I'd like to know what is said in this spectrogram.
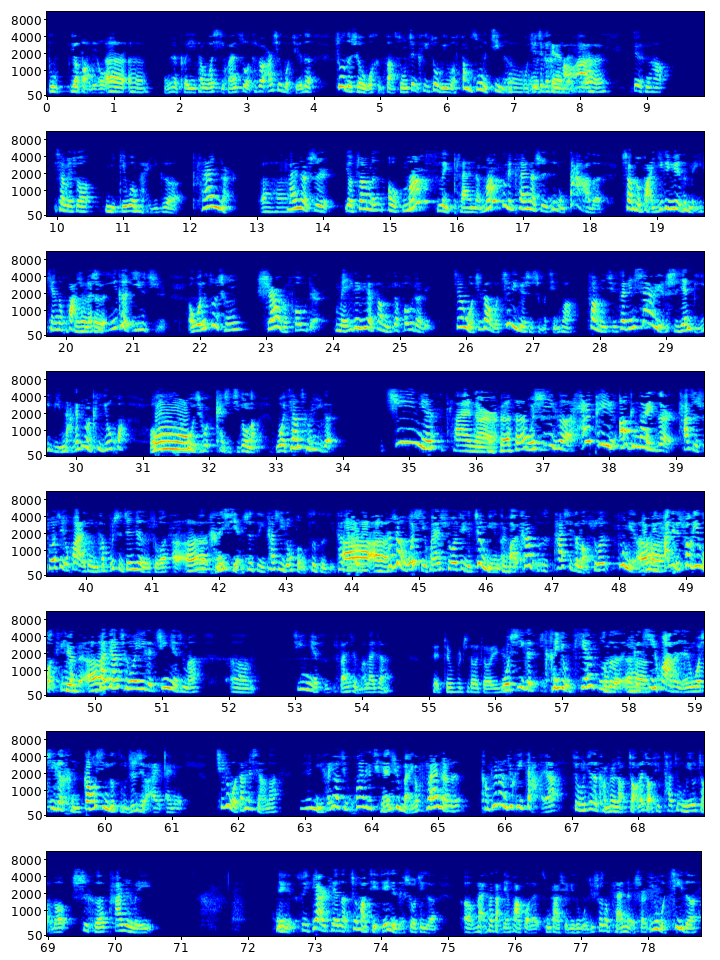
不要保留？嗯嗯，我说可以。他说我喜欢做，他说而且我觉得做的时候我很放松，这个可以作为我放松的技能。我觉得这个很好啊，这个很好。下面说你给我买一个 planner，planner 是。要专门哦，monthly planner，monthly planner 是那种大的，上头把一个月的每一天都画出来，是一个一个纸，我就做成十二个 folder，每一个月放一个 folder 里，这样我知道我这个月是什么情况，放进去，再跟下个月的时间比一比，哪个地方可以优化，哦，我就会开始激动了，我将成一个。Genius planner，我是一个 happy organizer。他只说这个话的时候，他不是真正的说呃很显示自己，他是一种讽刺自己。他知道他说我喜欢说这个正面的话，他只他是个老说负面的话，他这个说给我听的。他将成为一个 genius 什么？嗯，genius 反什么来着？还真不知道找一个。我是一个很有天赋的一个计划的人，我是一个很高兴的组织者。哎哎，其实我当时想了。就是你还要去花这个钱去买个 planner 呢？computer 上就可以打呀。所以我们就在 computer 上找来找去，他就没有找到适合他认为那个，所以第二天呢，正好姐姐也在说这个，呃，晚上打电话过来，从大学里头我就说到 planner 的事儿，因为我记得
